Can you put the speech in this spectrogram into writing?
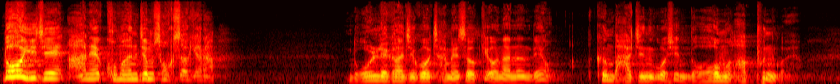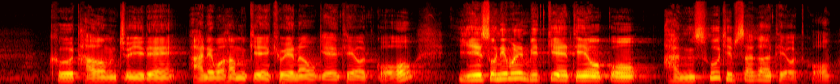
너 이제 아내 고만 좀 속썩여라. 놀래 가지고 잠에서 깨어났는데요. 그 맞은 곳이 너무 아픈 거예요. 그 다음 주일에 아내와 함께 교회 나오게 되었고 예수님을 믿게 되었고 안수 집사가 되었고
